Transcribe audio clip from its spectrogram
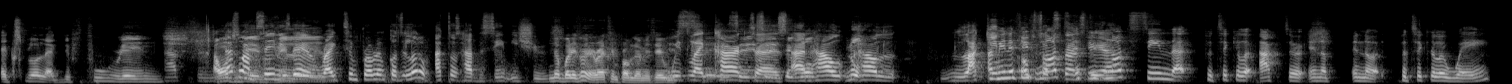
explore like the full range. Absolutely. That's what I'm a saying. Is there a writing problem? Because a lot of actors have the same issues No, but it's not a writing problem. It's a with Say- like say- characters say- say and how no. how lacking. I mean, if of you've not if you've they not seen that particular actor in a in a particular way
